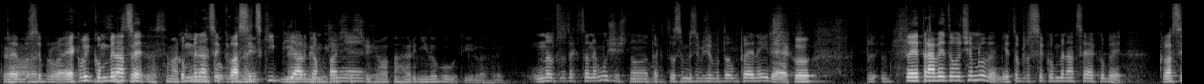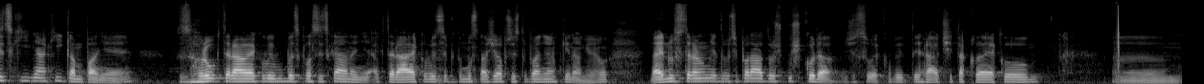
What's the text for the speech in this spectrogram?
to je prostě problém. Jakoby kombinace, zase, zase kombinace jako klasický PR ne, kampaně. Nemůžeš si stěžovat na herní dobu téhle hry. No to tak to nemůžeš, no, tak to si myslím, že to úplně nejde. Jako, to je právě to, o čem mluvím. Je to prostě kombinace jakoby klasický nějaký kampaně s hrou, která jakoby vůbec klasická není a která jakoby se k tomu snažila přistupovat nějak jinak. Jo? Na jednu stranu mě to připadá trošku škoda, že jsou jakoby ty hráči takhle jako um,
